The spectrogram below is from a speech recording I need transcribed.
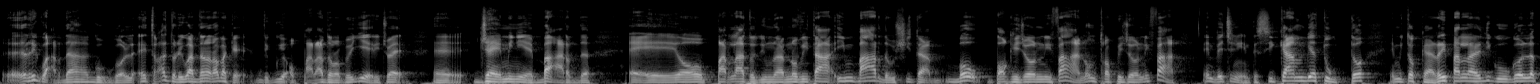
eh, riguarda Google. E tra l'altro riguarda una roba che, di cui ho parlato proprio ieri, cioè eh, Gemini e Bard e ho parlato di una novità in Bard uscita boh, pochi giorni fa, non troppi giorni fa, e invece niente, si cambia tutto e mi tocca riparlare di Google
